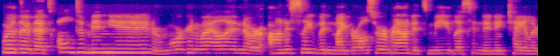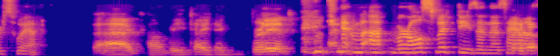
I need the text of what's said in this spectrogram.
whether that's Old Dominion or Morgan Wallen, or honestly, when my girls are around, it's me listening to Taylor Swift. Ah, can't be Taylor. Brilliant. Uh, we're all Swifties in this house.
